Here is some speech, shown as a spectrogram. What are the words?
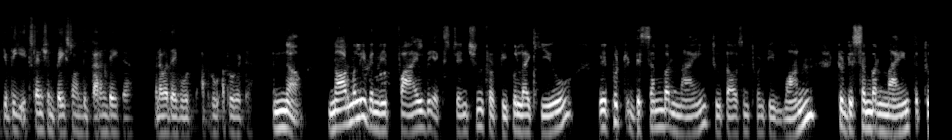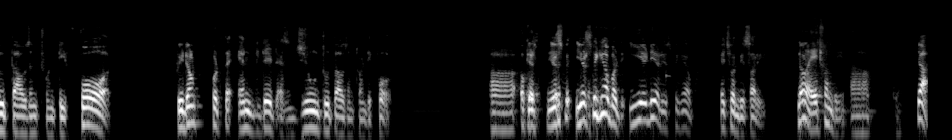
give the extension based on the current date whenever they would approve, approve it? No. Normally, when we file the extension for people like you, we put December 9, 2021 to December 9th, 2024. We don't put the end date as June 2024. Uh, okay. You're, you're, you're, speaking about EAD or you're speaking of H1B? Sorry. No, no, H1B. Uh, yeah. yeah,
